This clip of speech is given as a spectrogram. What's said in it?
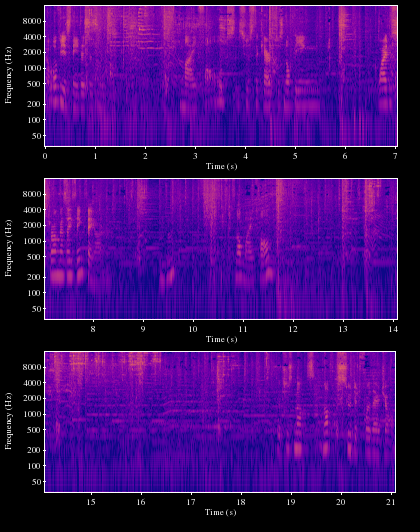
now, obviously, this isn't my fault. It's just the characters not being quite as strong as I think they are. Mm-hmm. Not my fault. They're just not not suited for their job.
